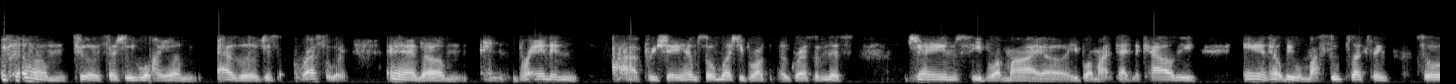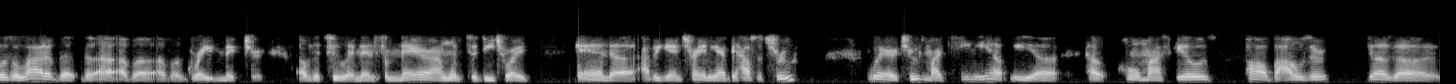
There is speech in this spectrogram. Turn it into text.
um, to essentially who I am as a just a wrestler. And um, and Brandon, I appreciate him so much. He brought the aggressiveness. James, he brought my uh, he brought my technicality and helped me with my suplexing. So it was a lot of the, the uh, of a of a great mixture of the two. And then from there, I went to Detroit and uh, I began training at the House of Truth, where Truth Martini helped me uh, help hone my skills. Paul Bowser, Doug uh,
